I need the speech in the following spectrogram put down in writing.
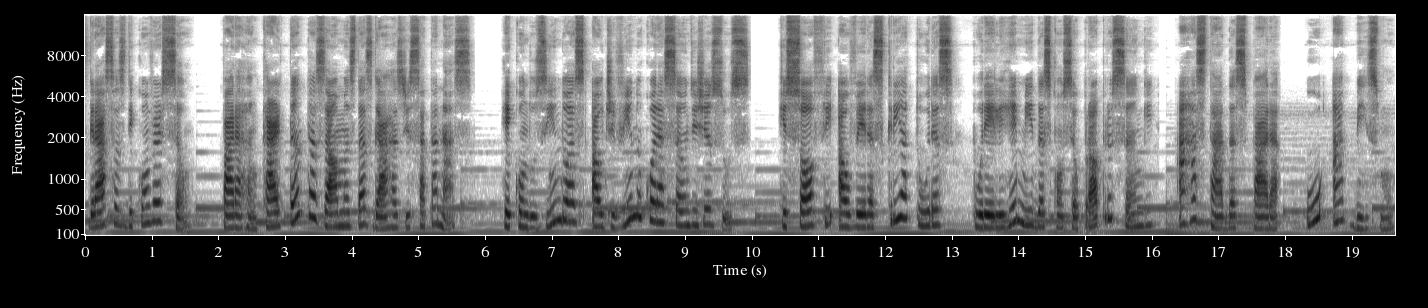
graças de conversão, para arrancar tantas almas das garras de Satanás, reconduzindo-as ao divino coração de Jesus, que sofre ao ver as criaturas por ele remidas com seu próprio sangue, arrastadas para o abismo.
